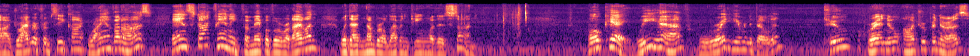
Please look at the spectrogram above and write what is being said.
Uh, driver from Seekonk, Ryan Van and Scott Fanning from Mapleville, Rhode Island, with that number 11 team with his son. Okay, we have right here in the building two brand new entrepreneurs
